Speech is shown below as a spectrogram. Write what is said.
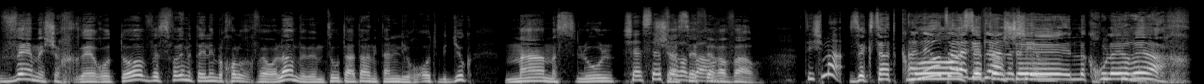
ומשחרר אותו, וספרים מטיילים בכל רחבי העולם, ובאמצעות האתר ניתן לראות בדיוק מה המסלול שהספר שהספר עבר. עבר. תשמע, זה קצת כמו הספר. שלקחו לירח.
